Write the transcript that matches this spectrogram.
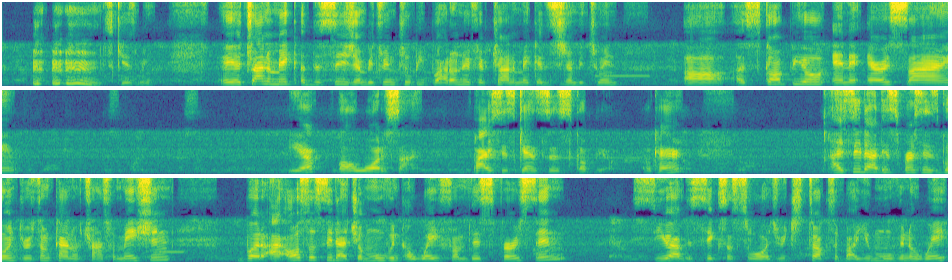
excuse me. You're trying to make a decision between two people. I don't know if you're trying to make a decision between uh, a Scorpio and an air sign. Yep, or water sign. Pisces, Cancer, Scorpio. Okay? I see that this person is going through some kind of transformation. But I also see that you're moving away from this person. So you have the Six of Swords, which talks about you moving away.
